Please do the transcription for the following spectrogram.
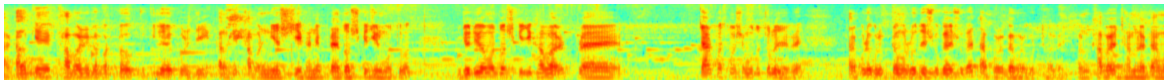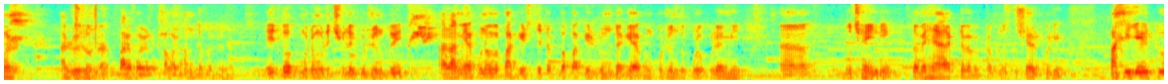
আর কালকে খাবারের ব্যাপারটাও একটু ক্লিয়ার করে দিই। কালকে খাবার নিয়ে আসছি এখানে প্রায় দশ কেজির মতো। যদিও আমার দশ কেজি খাবার প্রায় চার পাঁচ মাসের মতো চলে যাবে। তারপরে এগুলো একটু আমার রোদে শুকায় শুকায় তারপরে ব্যবহার করতে হবে। কারণ খাবারের ঝামেলাটা আমার আর রইল না, বারবার খাবার আনতে হবে না। এই তো মোটামুটি ছিল এই পর্যন্তই। আর আমি এখন আমার পাখির সেট বা পাখির রুমটাকে এখন পর্যন্ত পুরোপুরি আমি গুছাইনি। তবে হ্যাঁ আরেকটা ব্যাপারটা আপনার সাথে শেয়ার করি। পাখি যেহেতু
